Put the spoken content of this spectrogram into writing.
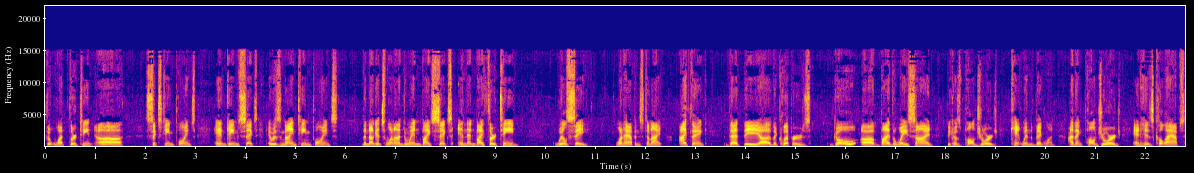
th- what, 13, uh, 16 points. And game six, it was 19 points. The Nuggets went on to win by six and then by 13. We'll see what happens tonight. I think that the uh, the Clippers go uh, by the wayside because Paul George can't win the big one. I think Paul George and his collapse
